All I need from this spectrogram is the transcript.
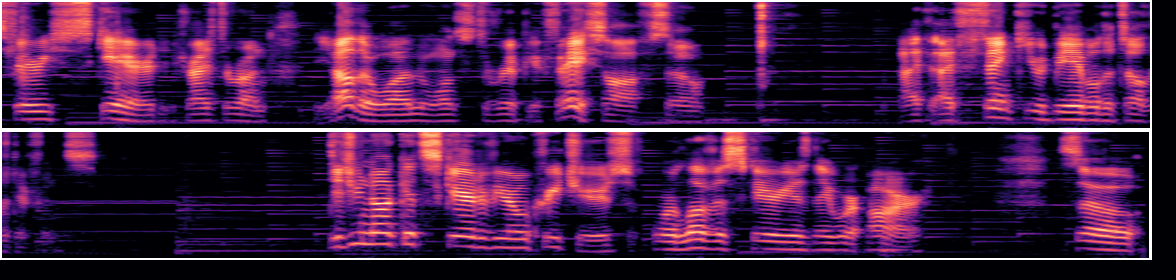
he's very scared and tries to run. The other one wants to rip your face off, so I, th I think you would be able to tell the difference. Did you not get scared of your own creatures, or love as scary as they were are? So,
